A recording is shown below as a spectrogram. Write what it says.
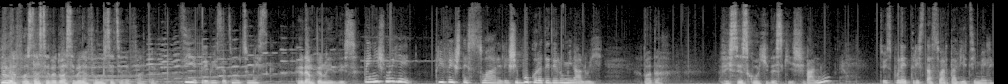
Nu mi-a fost dat să văd o asemenea frumusețe de fată. Ție trebuie să-ți mulțumesc. Credeam că nu-i vis. Păi nici nu e. Privește soarele și bucură-te de lumina lui. Ba da, visez cu ochii deschiși. Ba nu? Ți-o spune trista soarta vieții mele.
